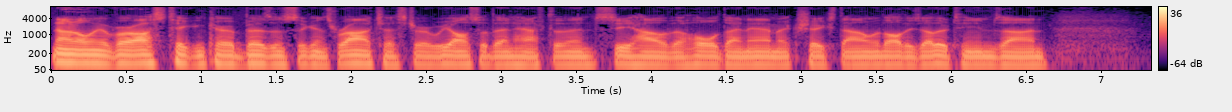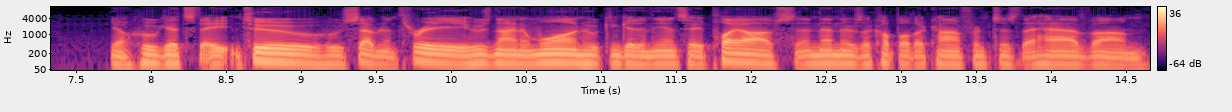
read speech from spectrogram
not only of us taking care of business against Rochester, we also then have to then see how the whole dynamic shakes down with all these other teams on you know who gets to eight and two, who's seven and three, who's nine and one, who can get in the NCAA playoffs, and then there's a couple other conferences that have um,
